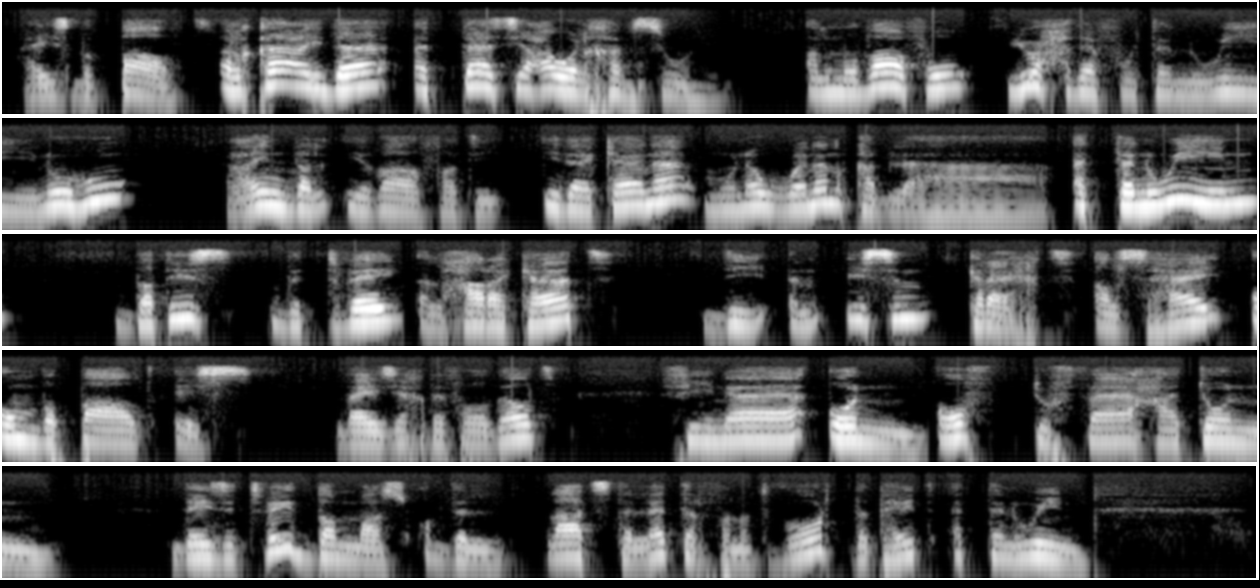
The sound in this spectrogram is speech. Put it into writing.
Hij is bepaald. Al-qa'ida al-tasi'a wal-khamsoon. Al-mudafu yuhdafu tanwinuhu عند الإضافة إذا كان منونا قبلها التنوين dat is de twee al-harakat die een ism krijgt als hij onbepaald is. Wij zeggen bijvoorbeeld fina'un of tufahatun. Deze twee dammas op de laatste letter van het woord, dat heet het tenween.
